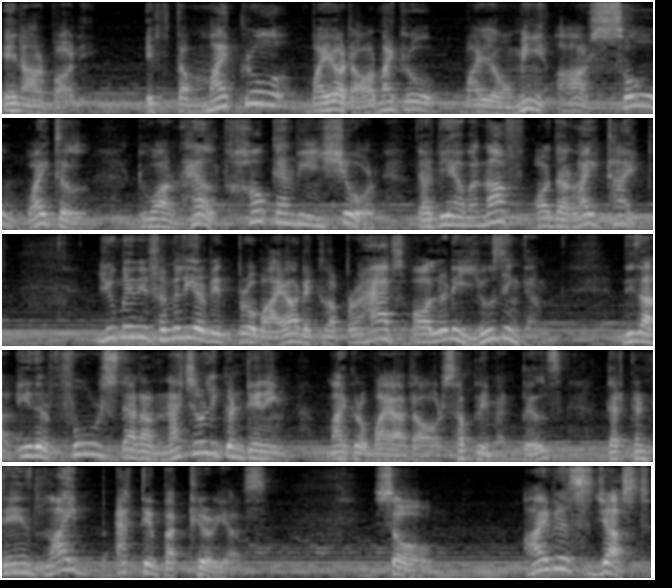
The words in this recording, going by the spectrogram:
in our body. If the microbiota or microbiome are so vital to our health, how can we ensure that we have enough or the right type? You may be familiar with probiotics or perhaps already using them. These are either foods that are naturally containing microbiota or supplement pills that contains live active bacteria. So, I will suggest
